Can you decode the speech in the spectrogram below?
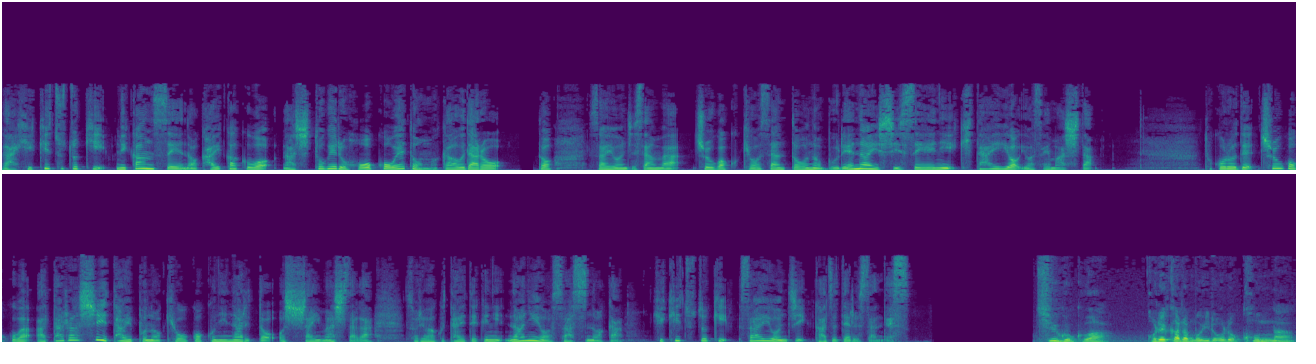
が引き続き未完成の改革を成し遂げる方向へと向かうだろう。と、西園寺さんは中国共産党のぶれない姿勢に期待を寄せました。ところで中国は新しいタイプの強国になるとおっしゃいましたが、それは具体的に何を指すのか、引き続き西園寺和輝さんです。中国はこれからもいろいろ困難、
